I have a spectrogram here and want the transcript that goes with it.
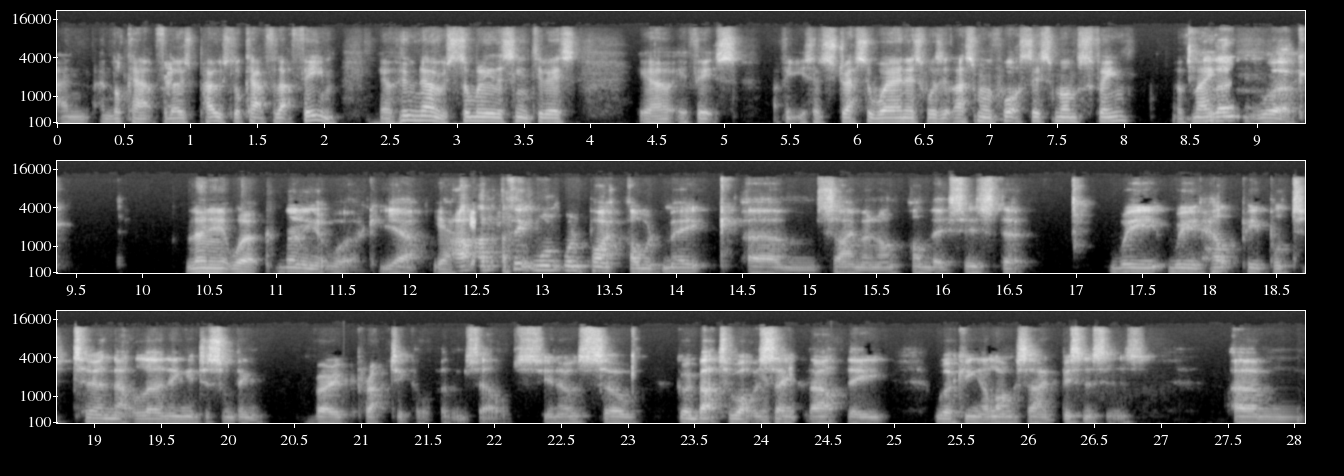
And and look out for those posts. Look out for that theme. You know, who knows? Somebody listening to this, you know, if it's I think you said stress awareness. Was it last month? What's this month's theme of May? Learning at work. Learning at work. Learning at work. Yeah. Yeah. I, I- think one, one point I would make, um, Simon, on, on this is that we we help people to turn that learning into something very practical for themselves. You know, so going back to what we're Yeah. saying about the working alongside businesses, um,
